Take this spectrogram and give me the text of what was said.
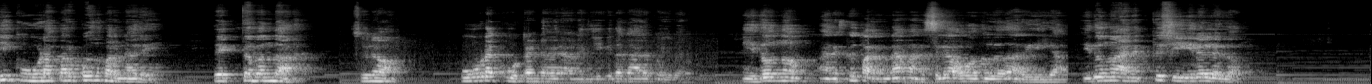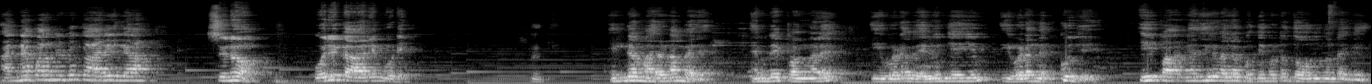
ഈ കൂടപ്പറപ്പ് എന്ന് പറഞ്ഞാലേ രക്തബന്ധാണ് സുനോ കൂടെ കൂട്ടേണ്ടവരാണ് ജീവിതകാലം മുഴുവൻ ഇതൊന്നും അനക്ക് പറഞ്ഞാൽ മനസ്സിലാവോ എന്നുള്ളത് അറിയില്ല. ഇതൊന്നും അനക്ക് ശീലല്ലല്ലോ. അന്നെ പറഞ്ഞിട്ടും കാര്യമില്ല. സുനോ ഒരു കാര്യം കൂടി. എന്റെ മരണം വരെ എന്റെ പെങ്ങൾ ഇവിടെ വരും ചെയ്യും ഇവിടെ നിൽക്കും ചെയ്യും. ഈ പറഞ്ഞതിൽ വല്ല ബുദ്ധിമുട്ട് തോന്നുന്നുണ്ടെങ്കിൽ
